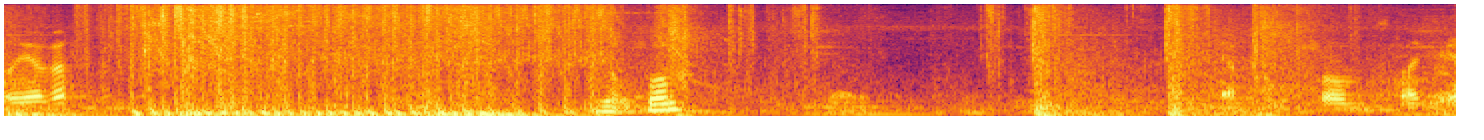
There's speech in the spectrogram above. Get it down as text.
The other? Knocked one. Yep. From slightly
